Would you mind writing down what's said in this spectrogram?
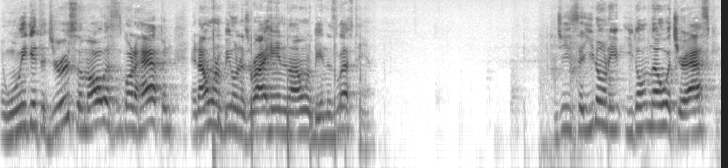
And when we get to Jerusalem, all this is going to happen, and I want to be on his right hand and I want to be in his left hand. And Jesus said, You don't, you don't know what you're asking.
